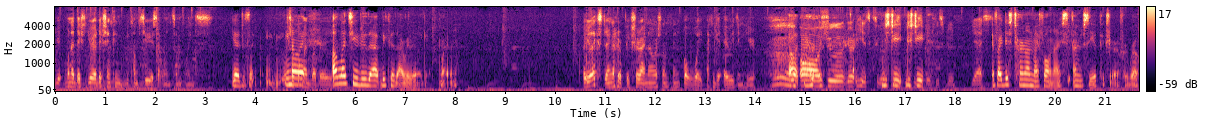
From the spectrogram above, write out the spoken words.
Your, when addiction, your addiction can become serious at one some points. Yeah, just like you know what? I'll let you do that because I really like it. Riley. Are you like staring at her picture right now or something? Oh wait, I can get everything here. Uh, oh shoot, you're, he's screwed. Just cheat, just cheat. He's screwed. Yes. If I just turn on my phone, I see, I see a picture of her, bro.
